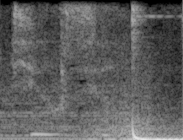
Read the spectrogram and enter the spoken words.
你听下。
